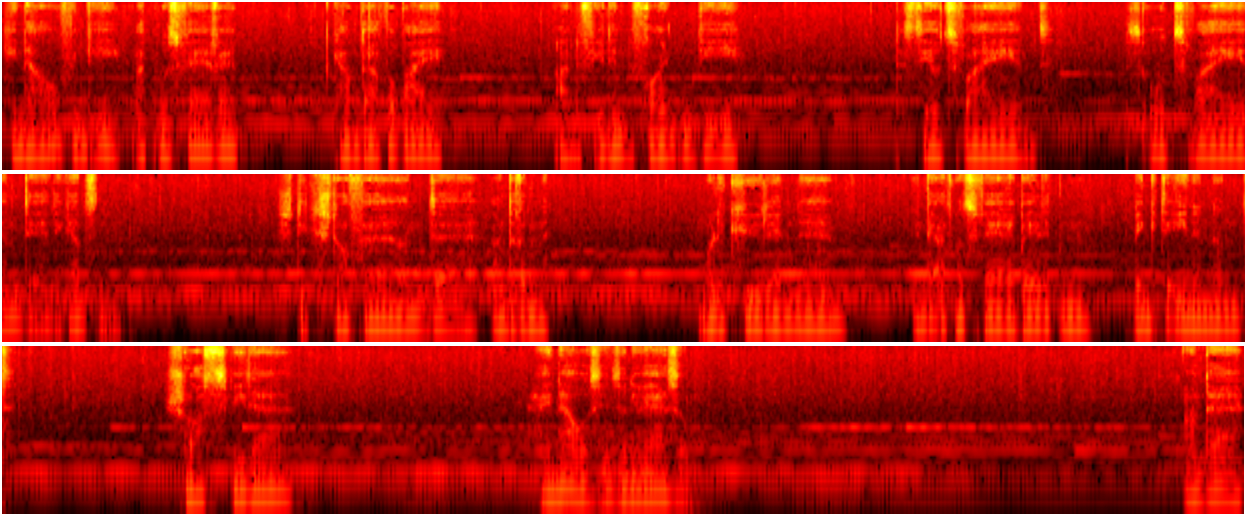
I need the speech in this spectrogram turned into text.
hinauf in die Atmosphäre, kam da vorbei an vielen Freunden, die das CO2 und das O2 und äh, die ganzen Stickstoffe und äh, anderen Moleküle äh, in der Atmosphäre bildeten, winkte ihnen und schoss wieder hinaus ins Universum. Und er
